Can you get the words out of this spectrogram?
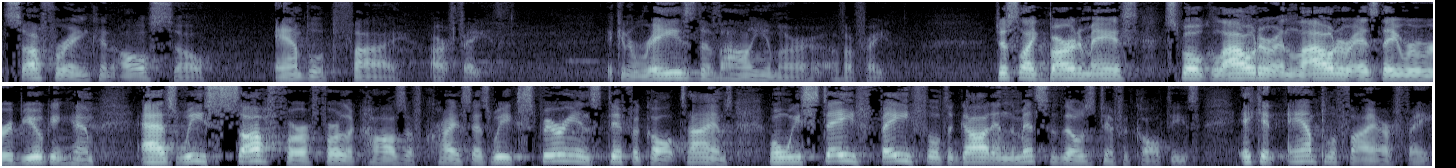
suffering can also amplify our faith. It can raise the volume of our faith. Just like Bartimaeus spoke louder and louder as they were rebuking him, as we suffer for the cause of Christ, as we experience difficult times, when we stay faithful to God in the midst of those difficulties, it can amplify our faith.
